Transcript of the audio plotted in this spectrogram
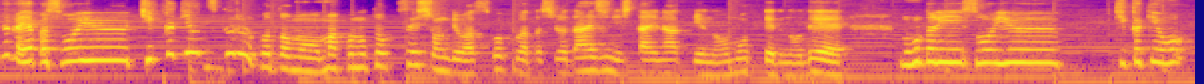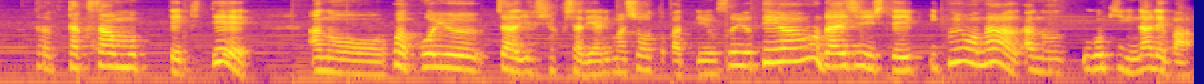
なんかやっぱそういうきっかけを作ることも、まあ、このトークセッションではすごく私は大事にしたいなっていうのを思ってるので、もう本当にそういうきっかけをたくさん持ってきて、あのま、こういうじゃあ100社でやりましょうとかっていうそういう提案を大事にしていくようなあの動きになれば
